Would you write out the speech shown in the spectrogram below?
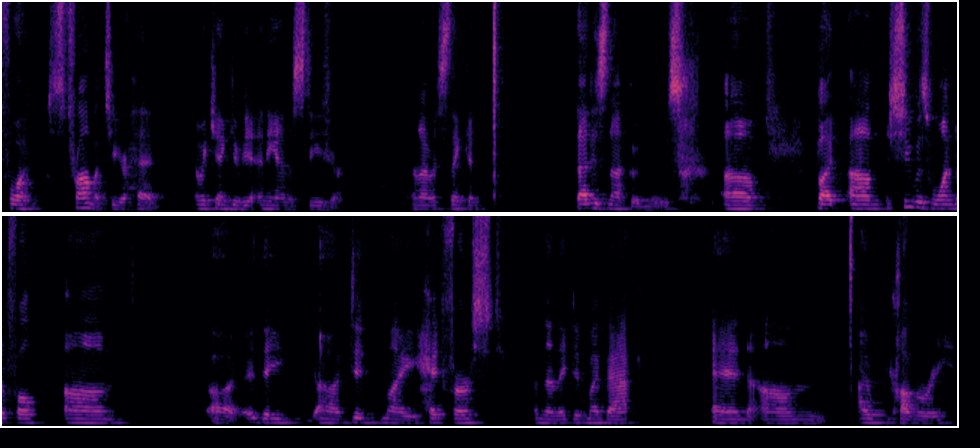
force trauma to your head, and we can't give you any anesthesia. And I was thinking, That is not good news. um, but um, she was wonderful. Um, uh, they uh, did my head first, and then they did my back, and um, I recovery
